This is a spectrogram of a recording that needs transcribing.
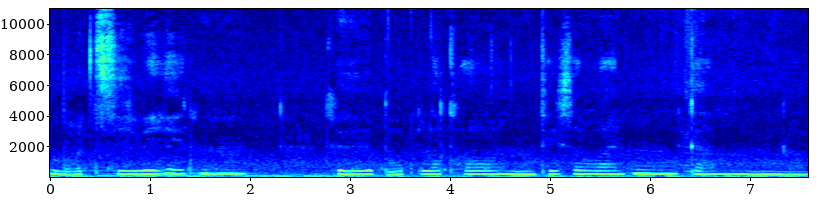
บทชีวิต คือบทละครที่สวรรค์กำหนด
